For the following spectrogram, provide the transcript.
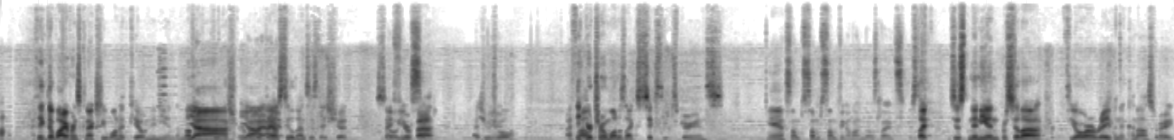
I think the wyverns can actually one hit KO Ninian. I'm not Yeah, sure, yeah, but they I- have steel lenses, they should. So you're so. bad, as usual. I think Well- your turn one is like 60 experience. yeah, some, some, something along those lines. It's like just Ninian, Priscilla, Fiora, Raven, and Canas, right?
